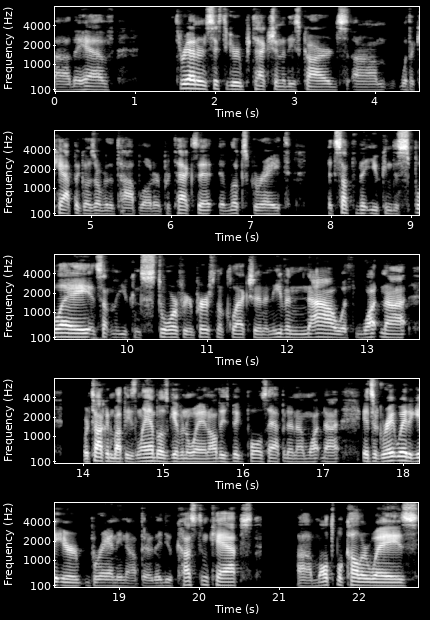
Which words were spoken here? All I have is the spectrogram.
Uh, they have 360 degree protection of these cards um, with a cap that goes over the top loader. Protects it. It looks great. It's something that you can display. It's something that you can store for your personal collection. And even now with whatnot, we're talking about these Lambos given away and all these big pulls happening on whatnot. It's a great way to get your branding out there. They do custom caps, uh, multiple colorways.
